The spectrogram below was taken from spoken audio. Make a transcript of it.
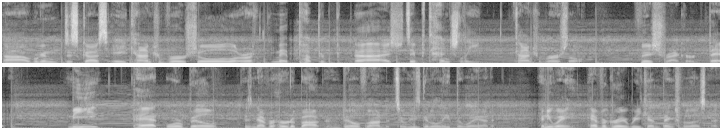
Uh, we're going to discuss a controversial, or uh, I should say potentially controversial fish record that me, Pat, or Bill has never heard about, and Bill found it. So he's going to lead the way on it. Anyway, have a great weekend. Thanks for listening.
